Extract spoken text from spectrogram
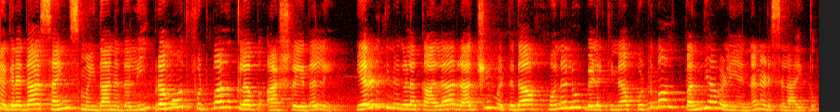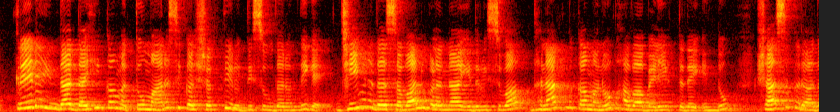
ನಗರದ ಸೈನ್ಸ್ ಮೈದಾನದಲ್ಲಿ ಪ್ರಮೋದ್ ಫುಟ್ಬಾಲ್ ಕ್ಲಬ್ ಆಶ್ರಯದಲ್ಲಿ ಎರಡು ದಿನಗಳ ಕಾಲ ರಾಜ್ಯ ಮಟ್ಟದ ಹೊನಲು ಬೆಳಕಿನ ಫುಟ್ಬಾಲ್ ಪಂದ್ಯಾವಳಿಯನ್ನ ನಡೆಸಲಾಯಿತು. ಕ್ರೀಡೆಯಿಂದ ದೈಹಿಕ ಮತ್ತು ಮಾನಸಿಕ ಶಕ್ತಿ ವೃದ್ಧಿಸುವುದರೊಂದಿಗೆ ಜೀವನದ ಸವಾಲುಗಳನ್ನು ಎದುರಿಸುವ ಧನಾತ್ಮಕ ಮನೋಭಾವ ಬೆಳೆಯುತ್ತದೆ ಎಂದು ಶಾಸಕರಾದ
